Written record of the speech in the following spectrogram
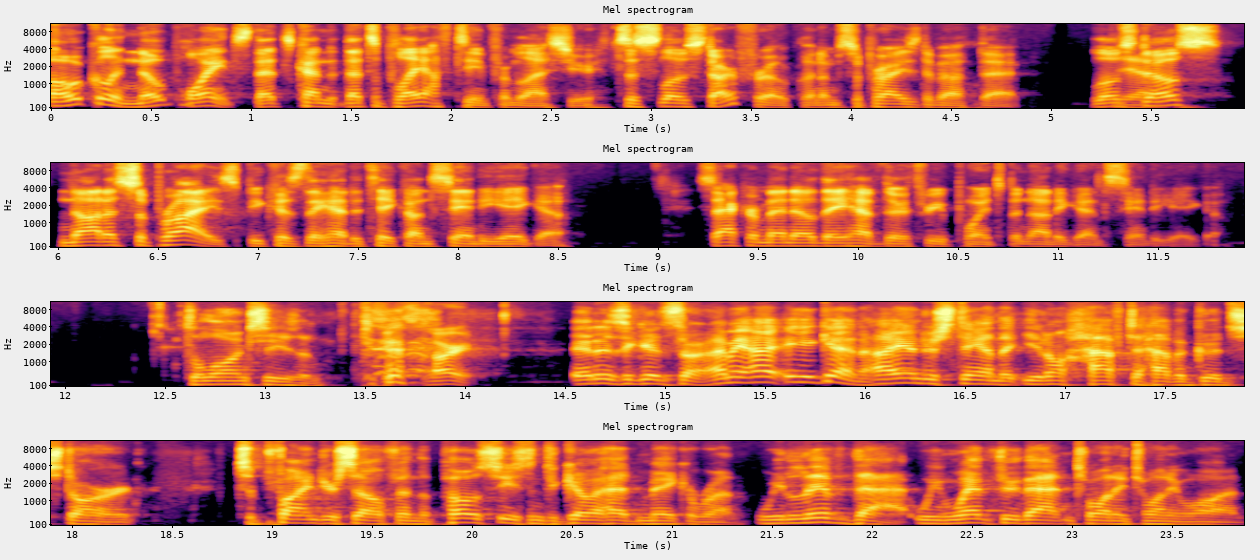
Oakland, no points. That's kind of that's a playoff team from last year. It's a slow start for Oakland. I'm surprised about that. Los Yeah. Dos, not a surprise because they had to take on San Diego. Sacramento, they have their three points, but not against San Diego. It's a long season. Good start. It is a good start. I mean, I, again, I understand that you don't have to have a good start to find yourself in the postseason to go ahead and make a run. We lived that. We went through that in 2021,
